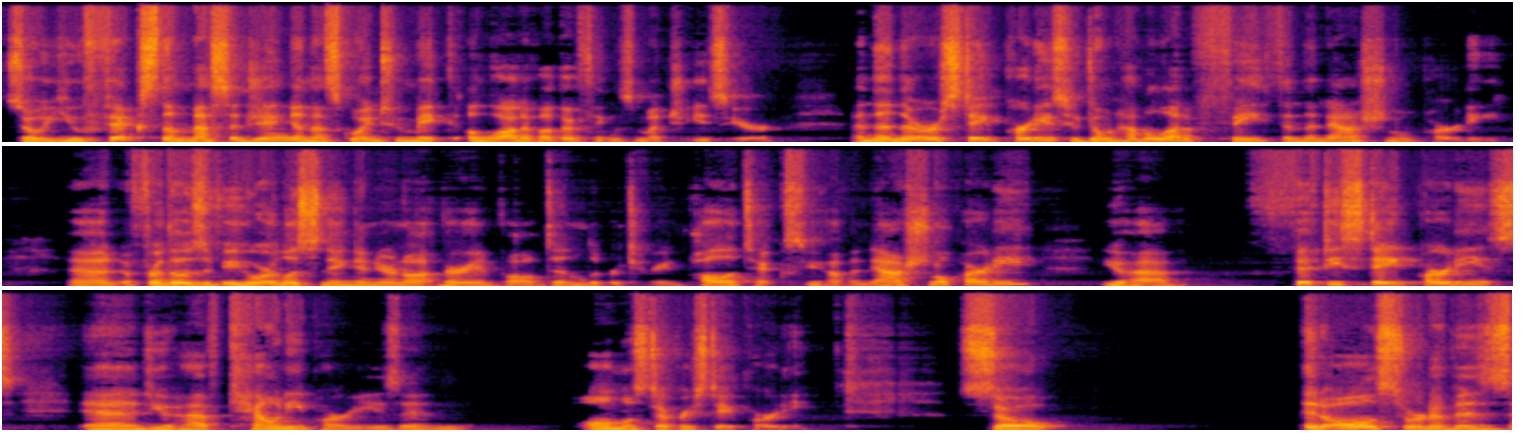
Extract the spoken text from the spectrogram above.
So you fix the messaging, and that's going to make a lot of other things much easier. And then there are state parties who don't have a lot of faith in the national party. And for those of you who are listening and you're not very involved in libertarian politics, you have a national party, you have 50 state parties, and you have county parties in almost every state party. So it all sort of is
